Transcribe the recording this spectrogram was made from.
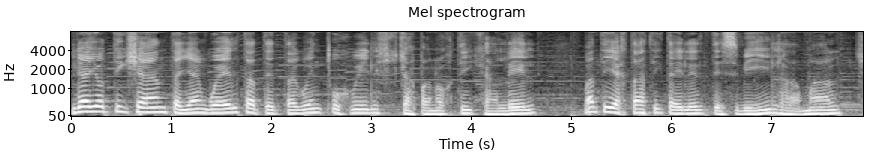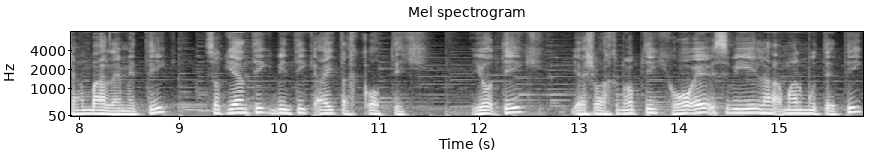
Liayotik shan tayan vuelta te tetawin tujuil chapanohtik halel. banti yahtahtik tailel tesbil hamal chambah lemetik, sokyantik bintik aitak optik. Yotik yashwahnoptik hoe sbil hamal mutetik,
